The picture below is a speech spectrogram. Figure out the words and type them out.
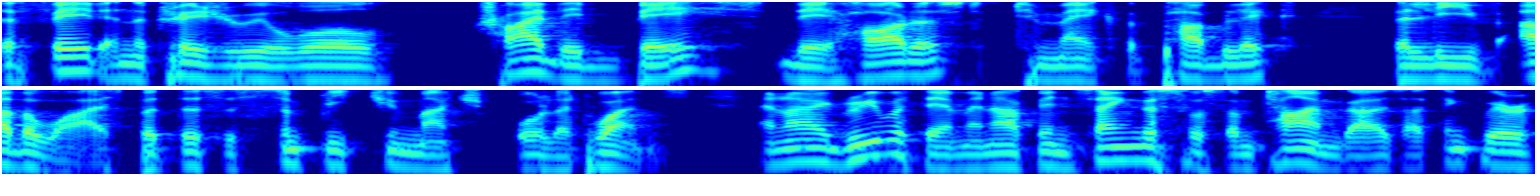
The Fed and the Treasury will try their best, their hardest to make the public believe otherwise, but this is simply too much all at once. And I agree with them, and I've been saying this for some time, guys. I think we're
